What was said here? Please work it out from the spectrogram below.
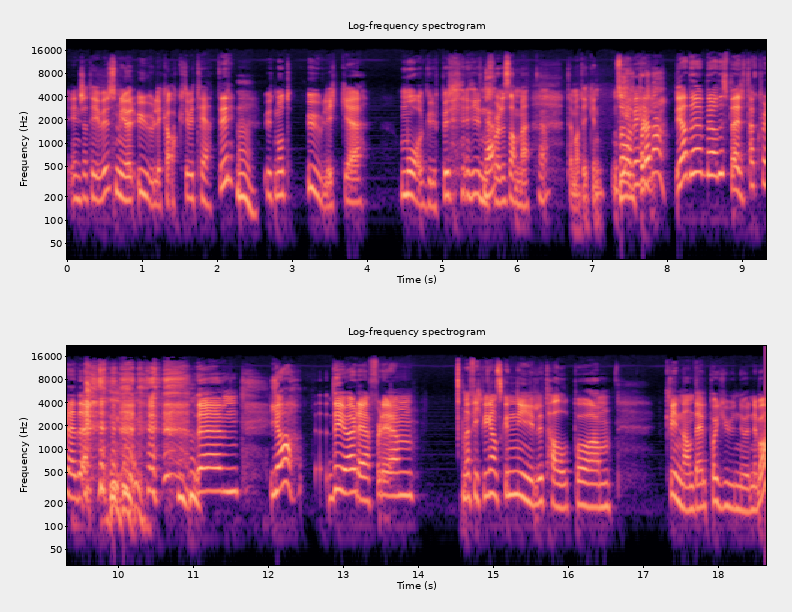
initiativer som gjør ulike aktiviteter mm. ut mot ulike målgrupper innenfor ja. det samme ja. tematikken. Hjelper det, da? Ja, det er bra du spør. Takk for det. det um, ja, det gjør det. fordi um, nå fikk vi ganske nylig tall på um, kvinneandel på juniornivå.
